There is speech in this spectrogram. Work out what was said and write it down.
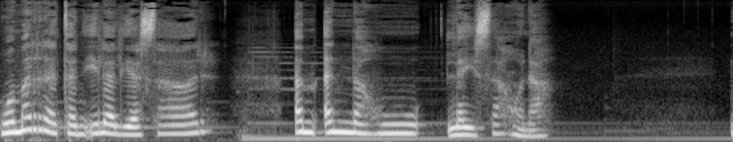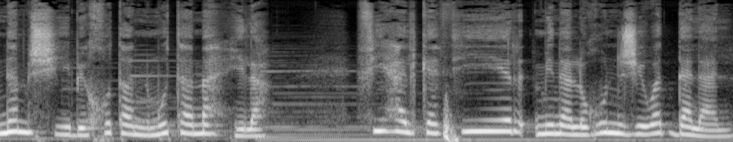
ومرة إلى اليسار أم أنه ليس هنا. نمشي بخطى متمهلة فيها الكثير من الغنج والدلال.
